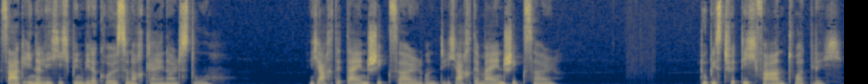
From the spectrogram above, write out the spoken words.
Sag innerlich, ich bin weder größer noch kleiner als du. Ich achte dein Schicksal und ich achte mein Schicksal Du bist für dich verantwortlich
